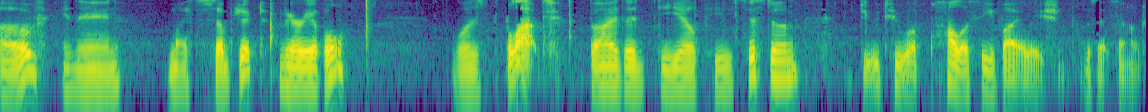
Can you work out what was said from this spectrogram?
of, and then my subject variable was blocked by the DLP system due to a policy violation. How does that sound?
